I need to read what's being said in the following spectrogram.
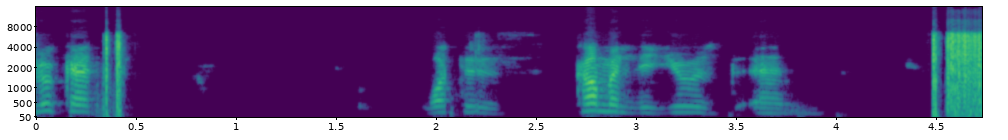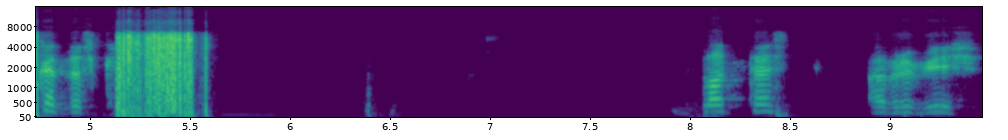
look at what is commonly used and look at the. Blood test abbreviation.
